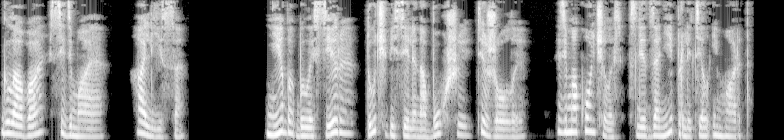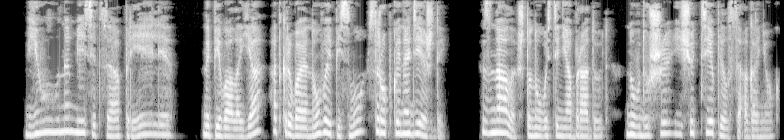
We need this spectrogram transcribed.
Глава седьмая. Алиса. Небо было серое, тучи висели набухшие, тяжелые. Зима кончилась, вслед за ней пролетел и март. «В юном месяце апреле», — напевала я, открывая новое письмо с робкой надеждой. Знала, что новости не обрадуют, но в душе еще теплился огонек.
